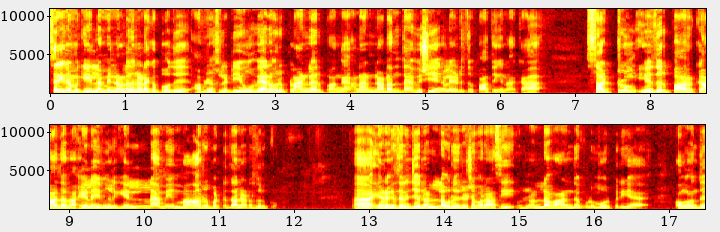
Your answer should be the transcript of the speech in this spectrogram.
சரி நமக்கு எல்லாமே நல்லது நடக்க போகுது அப்படின்னு சொல்லிட்டு இவங்க வேற ஒரு பிளானில் இருப்பாங்க. ஆனால் நடந்த விஷயங்களை எடுத்து பார்த்தீங்கன்னாக்கா சற்றும் எதிர்பார்க்காத வகையில் இவங்களுக்கு எல்லாமே மாறுபட்டு தான் நடந்திருக்கும் எனக்கு தெரிஞ்ச நல்ல ஒரு ரிஷபராசி ஒரு நல்ல வாழ்ந்த குடும்பம் ஒரு பெரிய அவங்க வந்து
